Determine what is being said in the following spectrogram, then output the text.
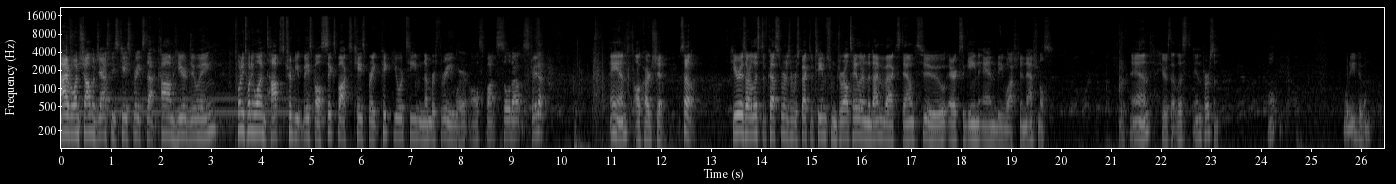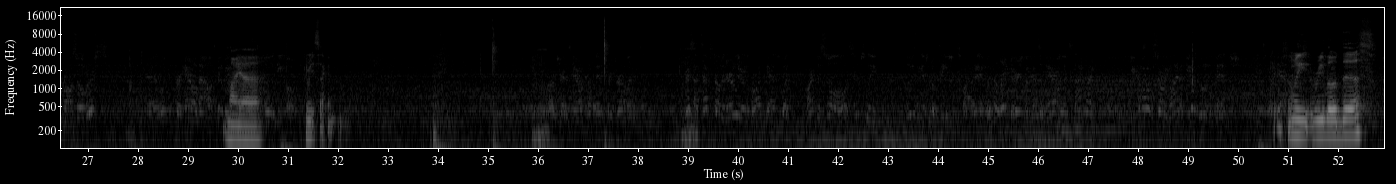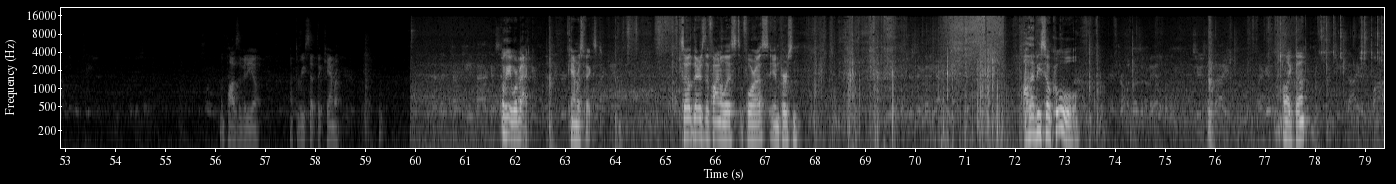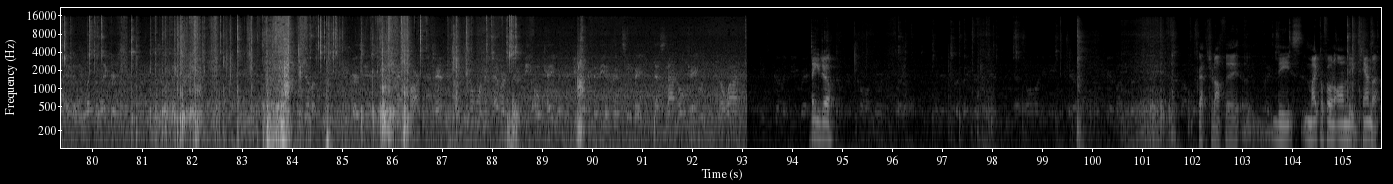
Hi, everyone. Sean with jaspyscasebreaks.com here doing 2021 Topps Tribute Baseball six box case break. Pick your team number three, where all spots sold out straight up and all cards ship. So, here is our list of customers and respective teams from Jarrell Taylor and the Diamondbacks down to Eric Seguin and the Washington Nationals. And here's that list in person. Oh, what are you doing? My uh give me a second. So let me reload this. I'm gonna pause the video. I have to reset the camera. Okay, we're back. Camera's fixed. So there's the final list for us in person. Oh, that'd be so cool. I like that. Thank you, Joe. Forgot to turn off the the s- microphone on the camera.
